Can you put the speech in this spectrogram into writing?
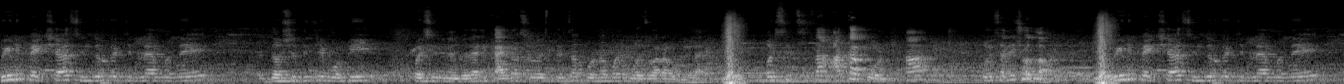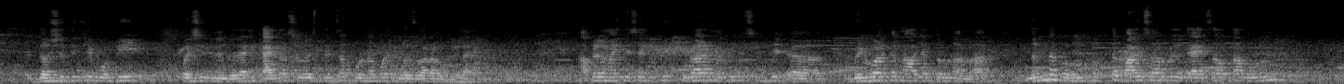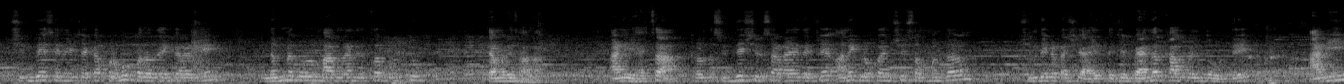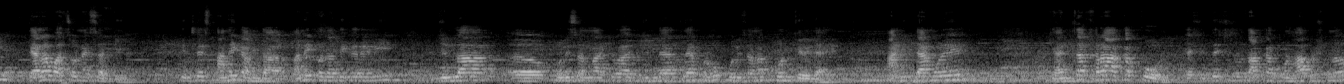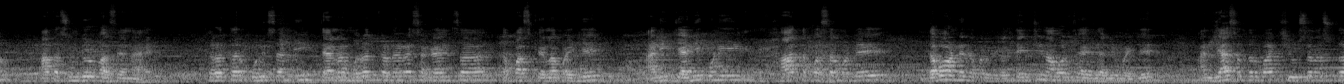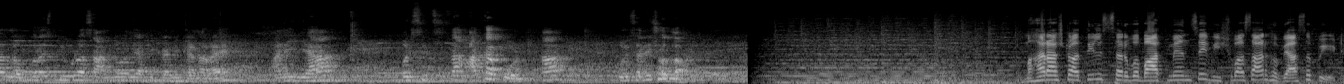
बीडपेक्षा सिंधुदुर्ग जिल्ह्यामध्ये दहशतीची मोठी परिस्थिती निर्माण झाली आणि कायदा सुव्यवस्थेचा पूर्णपणे बोजवारा उडलेला आहे. परिस्थितीचा आता कोण हा पोलिसांनी शोधला पाहिजे. बीडपेक्षा सिंधुदुर्ग जिल्ह्यामध्ये दहशतीची मोठी परिस्थिती निर्माण झाली आणि कायदा सुव्यवस्थेचा पूर्णपणे बोजवारा उडलेला आहे. आपल्याला माहिती असेल की कुडाळमधील सिद्धे बिडवळकर नावाच्या तरुणाला लग्न करून फक्त बावीस हजार रुपये द्यायचा होता म्हणून शिंदे सेनेच्या एका प्रमुख पदाधिकाऱ्याने लग्न करून मारला त्याचा मृत्यू त्यामध्ये झाला. आणि ह्याचा खरं तर सिद्धेश शिरसाट आहे त्याचे अनेक लोकांशी संबंध शिंदे गटाशी आहेत. त्याचे बॅनर कालपर्यंत होते. आणि त्याला वाचवण्यासाठी तिथले स्थानिक आमदार अनेक पदाधिकाऱ्यांनी जिल्हा पोलिसांना किंवा जिल्ह्यातल्या प्रमुख पोलिसांना फोन केलेले आहेत. आणि त्यामुळे ह्यांचा खरा आका कोण? या सिद्धेश्वरचा आका कोण? हा प्रश्न आता सिंधुदुर्गवासियांना आहे. खरं तर पोलिसांनी त्याला मदत करणाऱ्या सगळ्यांचा तपास केला पाहिजे आणि ज्यांनी कोणी हा तपासामध्ये दबाव आणण्याचा प्रयत्न केला त्यांची नावं जाहीर झाली पाहिजे. आणि या संदर्भात शिवसेनासुद्धा लवकरच तीव्र असं आंदोलन या ठिकाणी करणार आहे. आणि या परिस्थितीचा आका कोण हा पोलिसांनी शोधला पाहिजे. महाराष्ट्रातील सर्व बातम्यांचे विश्वासार्ह व्यासपीठ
